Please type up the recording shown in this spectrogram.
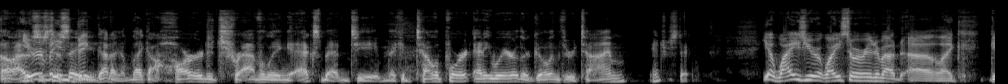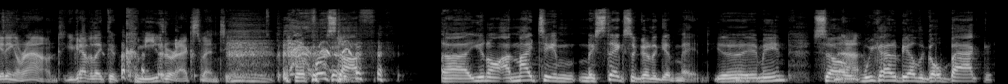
Oh, I was just going to say big... you got a like a hard traveling X Men team. They can teleport anywhere. They're going through time. Interesting. Yeah, why is your why are you so worried about uh, like getting around? You have like the commuter X Men team. Well, first off, uh, you know, on my team, mistakes are going to get made. You know what I mm-hmm. mean? So nah. we got to be able to go back,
